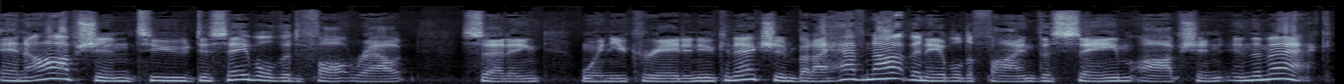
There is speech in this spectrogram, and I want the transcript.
an option to disable the default route setting when you create a new connection, but I have not been able to find the same option in the Mac.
